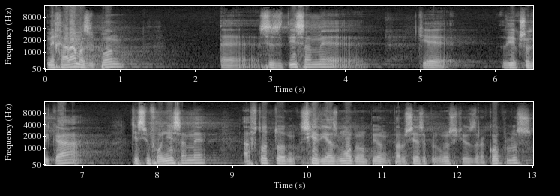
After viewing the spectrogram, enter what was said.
Με χαρά μας λοιπόν ε, συζητήσαμε και διεξοδικά και συμφωνήσαμε αυτό τον σχεδιασμό τον οποίο παρουσίασε προηγουμένως ο κ. Δρακόπουλος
